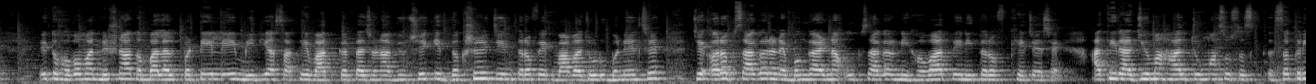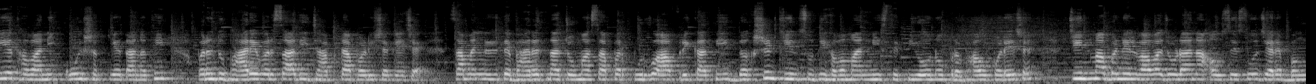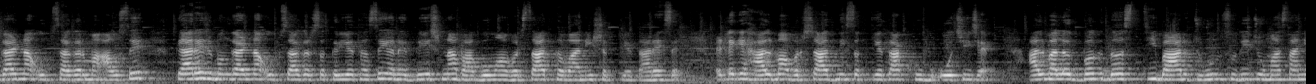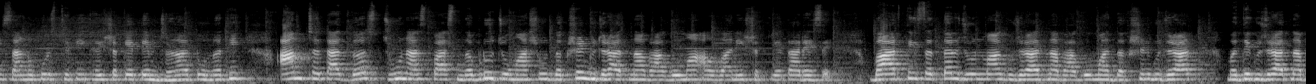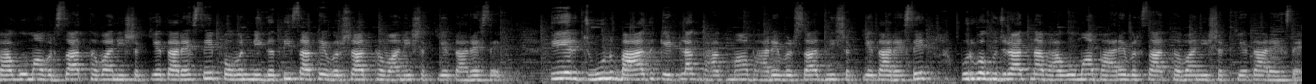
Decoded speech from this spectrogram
એ તો હવામાન નિષ્ણાત અંબાલાલ પટેલે મીડિયા સાથે વાત કરતા જણાવ્યું છે કે દક્ષિણ ચીન તરફ એક વાવાઝોડું બનેલ છે, જે અરબ સાગર અને બંગાળના ઉપસાગરની હવા તેની તરફ ખેંચે છે. આથી રાજ્યમાં હાલ ચોમાસું સક્રિય થવાની કોઈ શક્યતા નથી, પરંતુ ભારે વરસાદી ઝાપટા પડી શકે છે. સામાન્ય રીતે ભારતના ચોમાસા પર પૂર્વ આફ્રિકાથી દક્ષિણ ચીન સુધી હવામાનની સ્થિતિઓનો પ્રભાવ પડે છે. ચીનમાં બનેલ વાવાઝોડાના અવશેષો જ્યારે બંગાળના ઉપસાગરમાં આવશે ત્યારે જ બંગાળના ઉપસાગર સક્રિય થશે અને દેશના ભાગોમાં વરસાદ થવાની શક્યતા રહેશે. એટલે કે હાલમાં વરસાદની શક્યતા ખૂબ ઓછી છે. હાલમાં લગભગ દસથી બાર જૂન સુધી ચોમાસાની સાનુકૂળ સ્થિતિ થઈ શકે તેમ જણાતું નથી. આમ છતાં દસ જૂન આસપાસ નબળું ચોમાસું દક્ષિણ ગુજરાતના ભાગોમાં આવવાની શક્યતા રહેશે. બારથી સત્તર જૂનમાં ગુજરાતના ભાગોમાં દક્ષિણ ગુજરાત, મધ્ય ગુજરાતના ભાગોમાં વરસાદ થવાની શક્યતા રહેશે. પવનની ગતિ સાથે વરસાદ થવાની શક્યતા રહેશે. તેર જૂન બાદ કેટલાક ભાગમાં ભારે વરસાદની શક્યતા રહેશે. પૂર્વ ગુજરાતના ભાગોમાં ભારે વરસાદ થવાની શક્યતા રહેશે.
